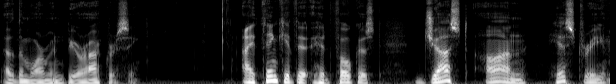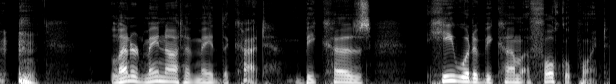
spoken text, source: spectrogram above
of the Mormon bureaucracy. I think if it had focused just on history, Leonard may not have made the cut because he would have become a focal point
